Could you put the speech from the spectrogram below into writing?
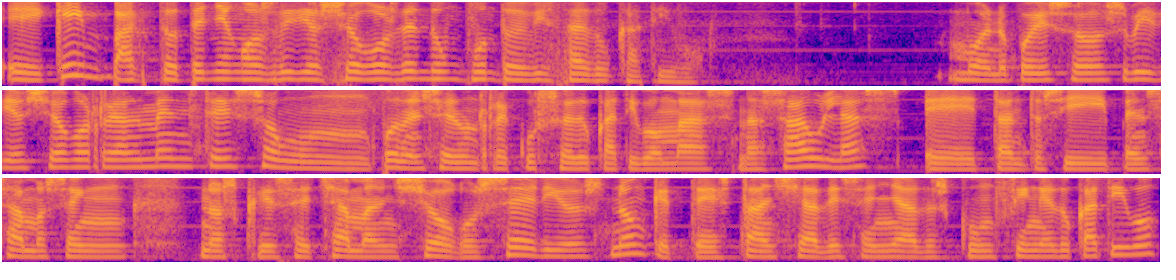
eh, que impacto teñen os videoxogos dende un punto de vista educativo? Bueno, pois os videoxogos realmente son un, poden ser un recurso educativo máis nas aulas, eh, tanto si pensamos en nos que se chaman xogos serios, non que te están xa deseñados cun fin educativo,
